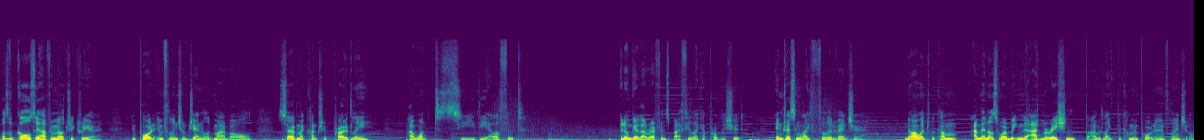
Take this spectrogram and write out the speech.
What the goals you have for military career? Important, influential general, admired by all. Serve my country proudly. I want to see the elephant. I don't get that reference, but I feel like I probably should. Interesting life, full adventure. No, I want to become... I may not so worried about the admiration, but I would like to become important and influential.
